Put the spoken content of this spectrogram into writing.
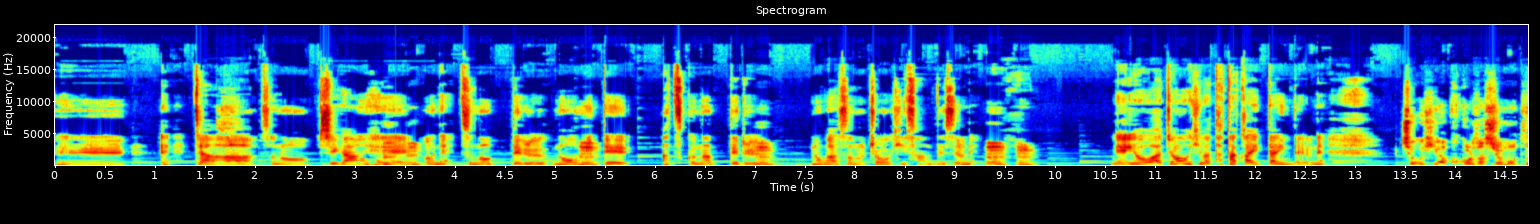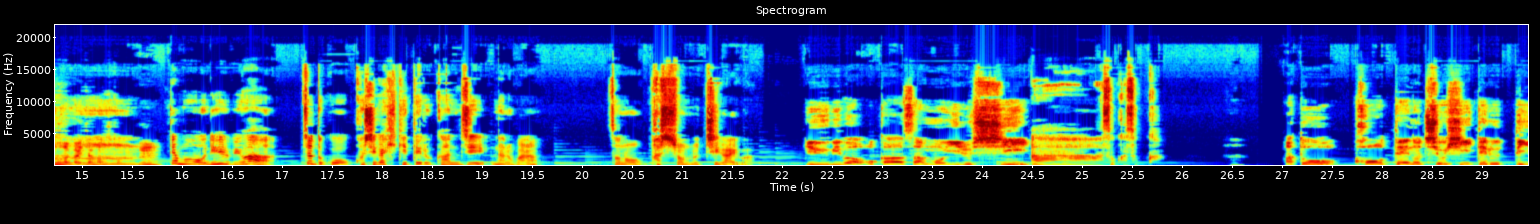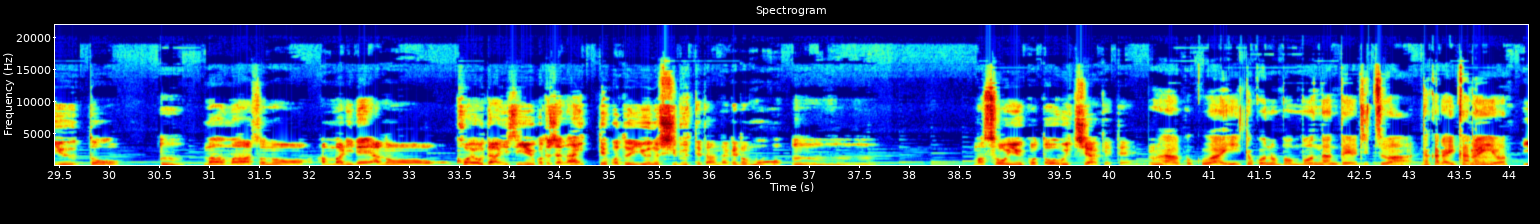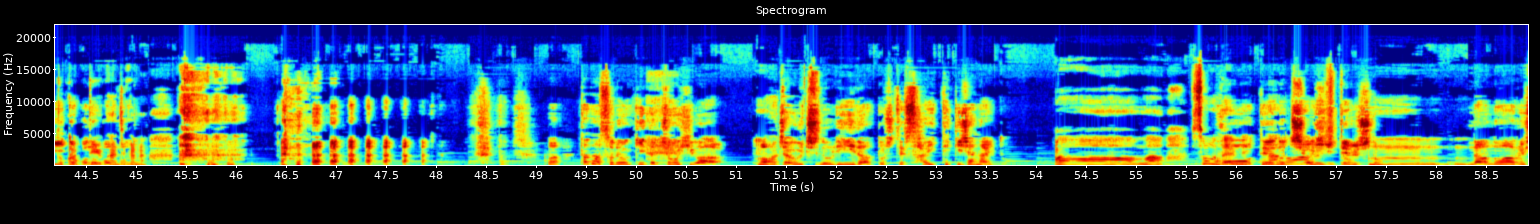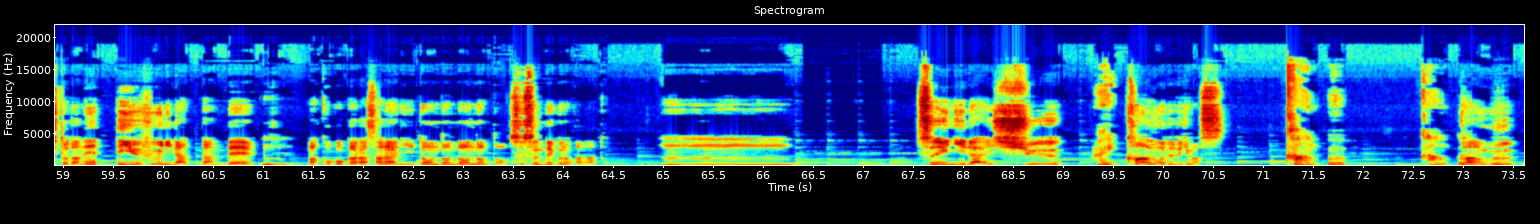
へえ。え、じゃあ、その、志願兵をね、募ってるのを見て、熱くなってうるん、のが、その、張飛さんですよね。うん、うん。ね、要は、張飛は戦いたいんだよね。張飛は志を持って戦いたかったと。ううんん。でも、劉備は、ちょっとこう、腰が引けてる感じなのかな？その、パッションの違いは。劉備はお母さんもいるし、あー、そっかそっか。あと、皇帝の血を引いてるって言うと、うん。まあまあ、その、あんまりね、あの、声を大にして言うことじゃないっていうことで言うの渋ってたんだけども、うんうんまあそういうことを打ち明けて。うん。うわ僕はいいとこのボンボンなんだよ、実は。だから行かないよ、うんいいとかっていうとこのボンボン？感じかな。まあ、ただそれを聞いた張飛は、うんああ、じゃあうちのリーダーとして最適じゃないと。ああ、まあ、そうだよね。皇帝の血は引いてる人うんうんうん。名のある人だねっていう風になったんで、うん。まあここからさらにどんどんどんどんと進んでいくのかなと。うーん。ついに来週、はい。関羽が出てきます。関羽。関羽。関羽、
